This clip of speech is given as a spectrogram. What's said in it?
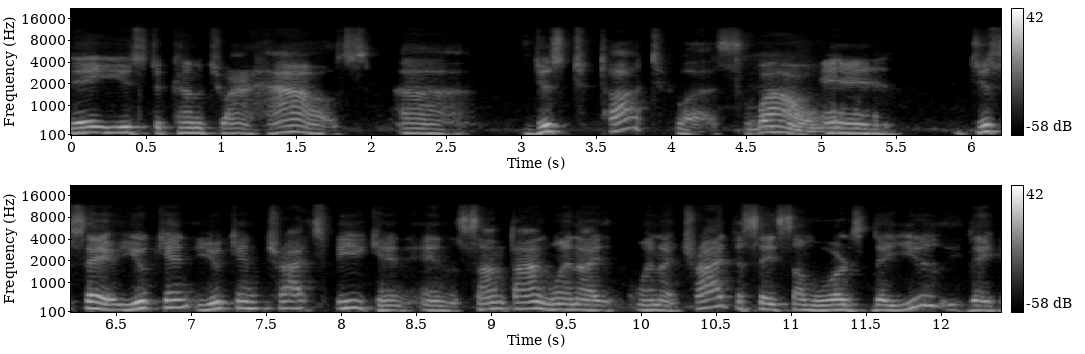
they used to come to our house uh, just to talk to us wow and just say you can you can try to speak and and sometimes when i when i try to say some words they use they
